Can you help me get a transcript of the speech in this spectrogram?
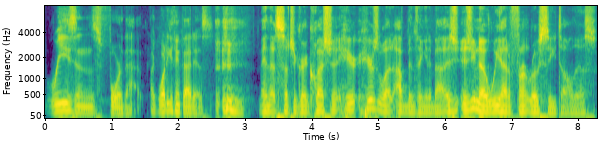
reasons for that? Like, what do you think that is? Man, that's such a great question. Here, here's what I've been thinking about. As, as you know, we had a front row seat to all this,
